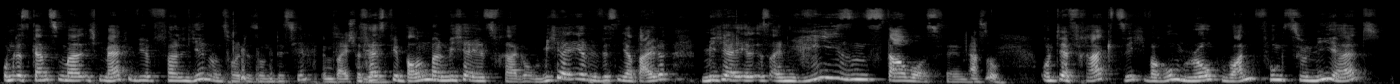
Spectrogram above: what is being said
Um das Ganze mal, ich merke, wir verlieren uns heute so ein bisschen. Im Beispiel. Das heißt, wir bauen mal Michaels Frage um. Michael, wir wissen ja beide, Michael ist ein riesen Star Wars-Fan. Ach so. Und der fragt sich, warum Rogue One funktioniert,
